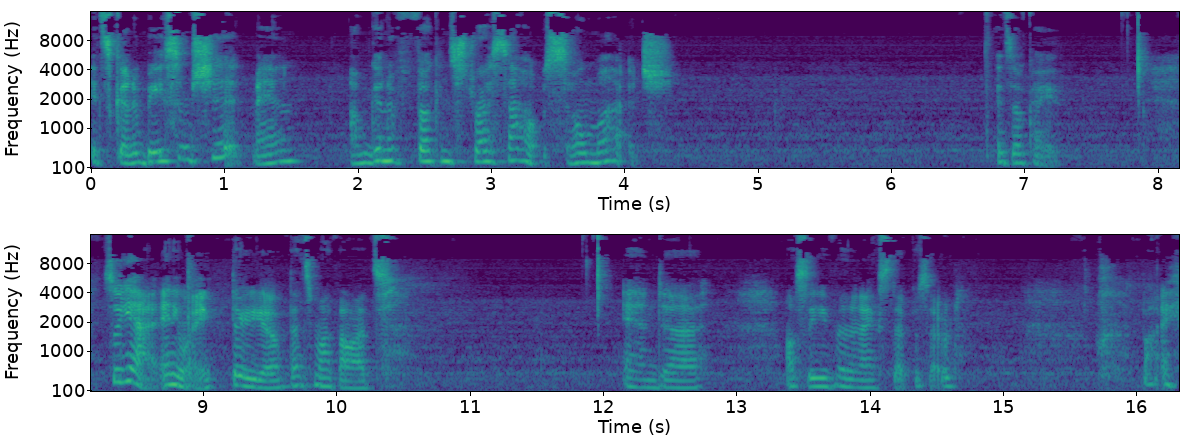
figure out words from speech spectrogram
it's gonna be some shit, man. I'm gonna fucking stress out so much. It's okay. So yeah, anyway, there you go. That's my thoughts. And uh I'll see you for the next episode. Bye.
